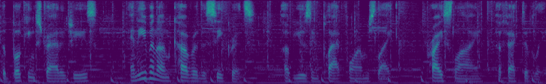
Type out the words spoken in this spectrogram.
the booking strategies, and even uncover the secrets of using platforms like Priceline effectively.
